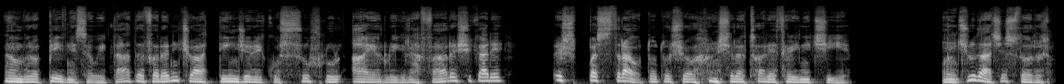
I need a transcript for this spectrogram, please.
în vreo pivniță uitată, fără nicio atingere cu suflul aerului din afară și care își păstrau totuși o înșelătoare trăinicie. În ciuda acestor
